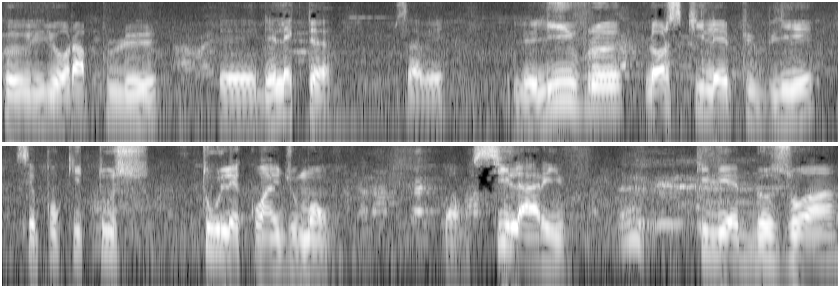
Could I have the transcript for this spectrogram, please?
qu'il y aura plus euh, de lecteurs. Vous savez, le livre, lorsqu'il est publié, c'est pour qu'il touche tous les coins du monde. Donc, s'il arrive qu'il y ait besoin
